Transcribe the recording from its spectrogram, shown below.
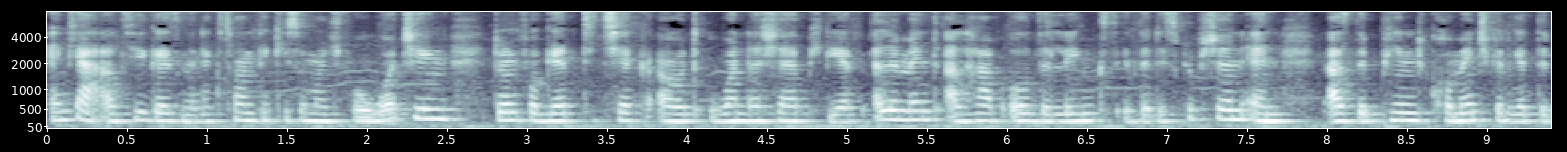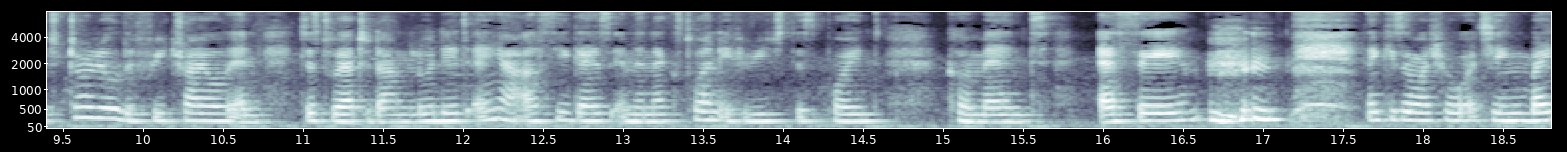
and yeah i'll see you guys in the next one. Thank you so much for watching. Don't forget to check out wondershare pdf element. I'll have all the links in the description and as the pinned comment you can get the tutorial the free trial and just where to download it. And yeah i'll see you guys in the next one. If you reach this point comment essay thank you so much for watching bye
